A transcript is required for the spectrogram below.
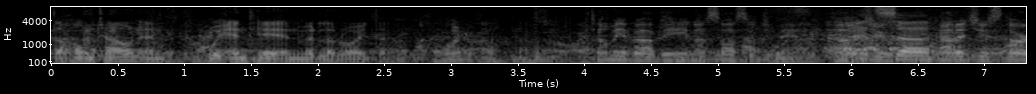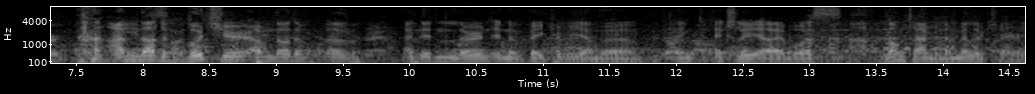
the hometown, and we end here in Mütterreuth. Wonderful. Tell me about being a sausage man. How did you uh, How did you start? uh, I'm not a sausage- butcher. I'm not a. a I didn't learn in a bakery. I'm a. Actually, I was long time in the military,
